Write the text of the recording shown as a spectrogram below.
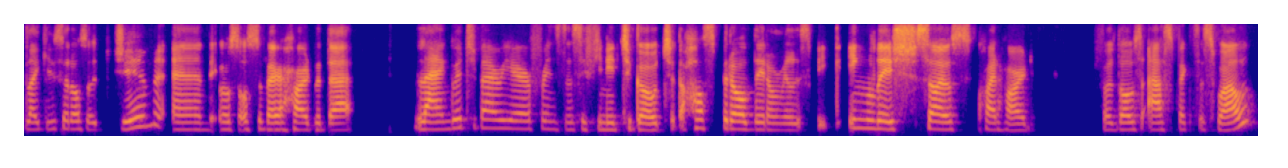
like you said also gym. And it was also very hard with the language barrier. For instance if you need to go to the hospital they don't really speak english. So it was quite hard for those aspects as well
